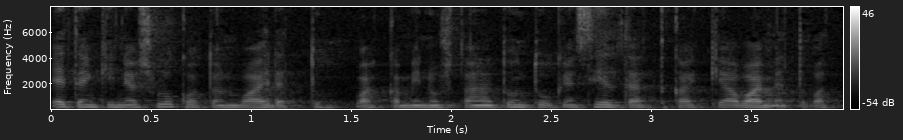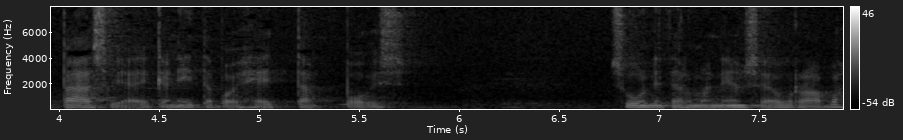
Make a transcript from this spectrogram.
etenkin jos lukot on vaihdettu, vaikka minusta aina tuntuukin siltä, että kaikki avaimet ovat pääsyjä eikä niitä voi heittää pois. Suunnitelmani on seuraava.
